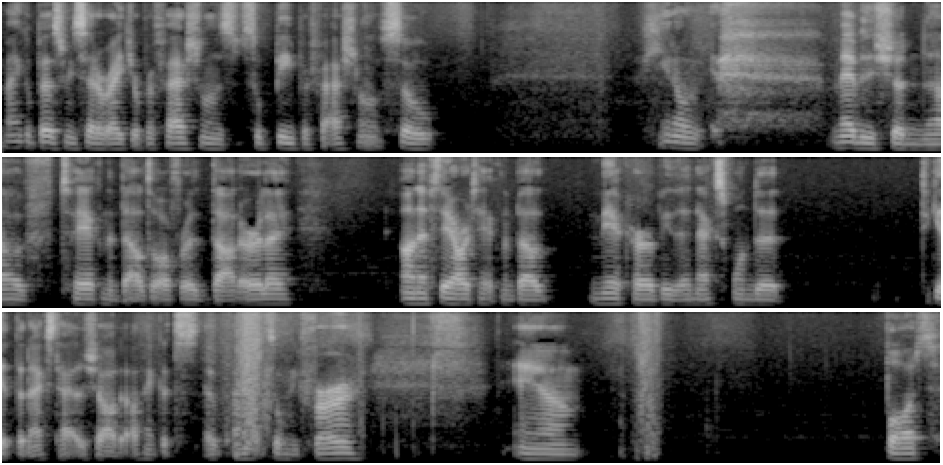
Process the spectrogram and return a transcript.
Michael Bisping said it right. You're professionals, so be professional. So, you know, maybe they shouldn't have taken the belt off her that early. And if they are taking the belt, make her be the next one to to get the next title shot. I think it's I think it's only fair. Um, but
